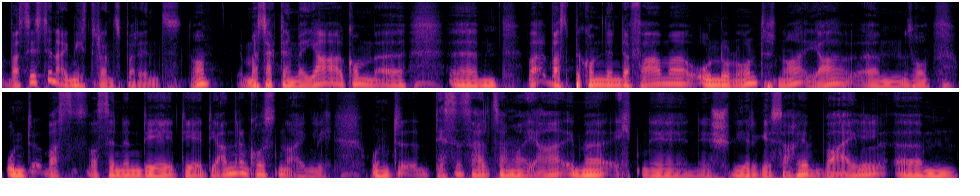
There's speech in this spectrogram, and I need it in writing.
was ist denn eigentlich Transparenz? Na? Man sagt dann immer, ja, komm, äh, ähm, wa- was bekommt denn der Farmer und und und, na, ja, ähm, so. Und was, was sind denn die, die, die anderen Kosten eigentlich? Und äh, das ist halt, sagen wir, ja, immer echt eine, eine schwierige Sache, weil ähm,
